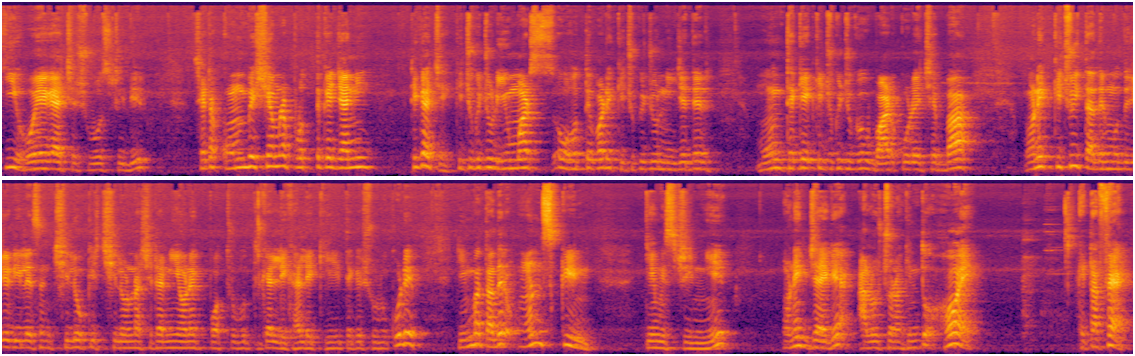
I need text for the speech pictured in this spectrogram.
কি হয়ে গেছে শুভশ্রীদের, সেটা কম বেশি আমরা প্রত্যেকে জানি, ঠিক আছে? কিছু কিছু রিউমার্সও হতে পারে, কিছু কিছু নিজেদের মন থেকে কিছু কিছু কেউ বার করেছে বা অনেক কিছুই তাদের মধ্যে যে রিলেশন ছিল কি ছিল না সেটা নিয়ে অনেক পত্রপত্রিকার লেখালেখি থেকে শুরু করে কিংবা তাদের অন স্ক্রিন কেমিস্ট্রি নিয়ে অনেক জায়গায় আলোচনা কিন্তু হয়। এটা ফ্যাক্ট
